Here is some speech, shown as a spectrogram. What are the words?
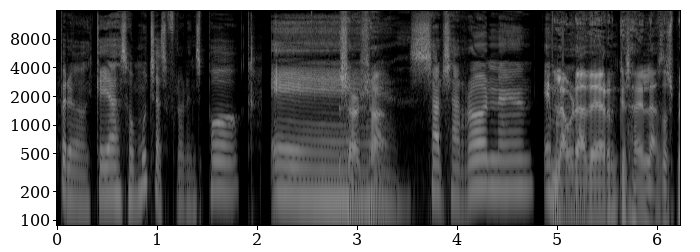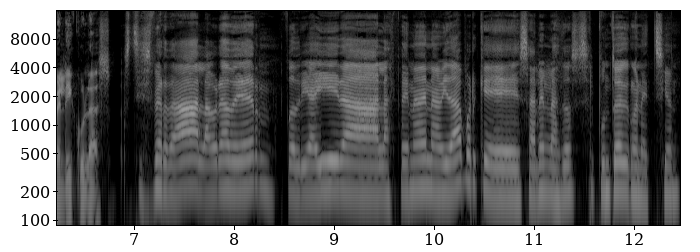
pero es que ya son muchas. Florence Pugh, eh, Sarsha. Ronan, Laura Dern, que sale en las dos películas. Hostia, es verdad, Laura Dern podría ir a la cena de Navidad porque salen las dos, es el punto de conexión.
